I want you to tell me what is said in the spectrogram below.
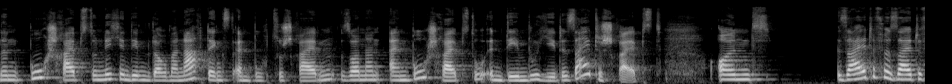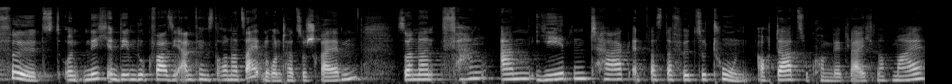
Ein Buch schreibst du nicht, indem du darüber nachdenkst, ein Buch zu schreiben, sondern ein Buch schreibst du, indem du jede Seite schreibst. Und Seite für Seite füllst und nicht indem du quasi anfängst, 300 Seiten runterzuschreiben, sondern fang an, jeden Tag etwas dafür zu tun. Auch dazu kommen wir gleich nochmal.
